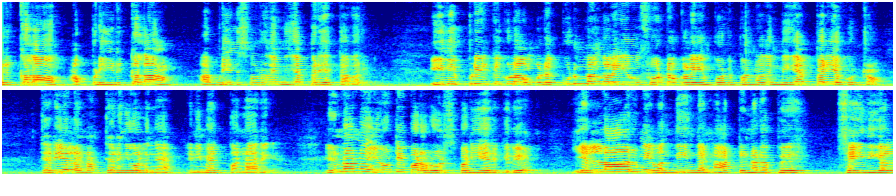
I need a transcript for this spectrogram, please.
இருக்கலாம் அப்படி இருக்கலாம் அப்படின்னு சொல்றது மிகப்பெரிய தவறு. இது இப்படி இருக்கக்குள்ள அவங்களோட குடும்பங்களையும் போட்டோக்களையும் போட்டு பண்றது மிகப்பெரிய குற்றம். தெரியலைன்னா தெரிஞ்சு கொள்ளுங்க இனிமேல் பண்ணாதீங்க. இன்னொன்று யூடியூப்போட ரூல்ஸ் படியே இருக்குது. எல்லாருமே வந்து இந்த நாட்டு நடப்பு செய்திகள்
